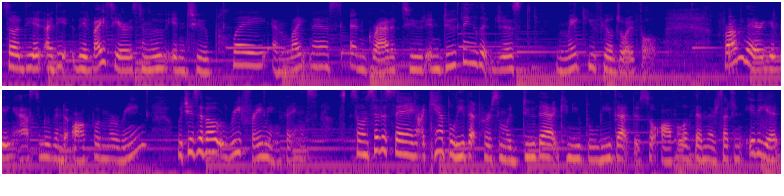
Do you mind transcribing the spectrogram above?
So the idea, the advice here is to move into play and lightness and gratitude, and do things that just make you feel joyful. From there, you're being asked to move into aquamarine, which is about reframing things. So instead of saying, I can't believe that person would do that, can you believe that? It's so awful of them, they're such an idiot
